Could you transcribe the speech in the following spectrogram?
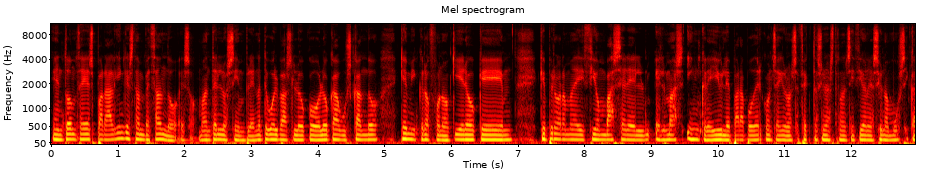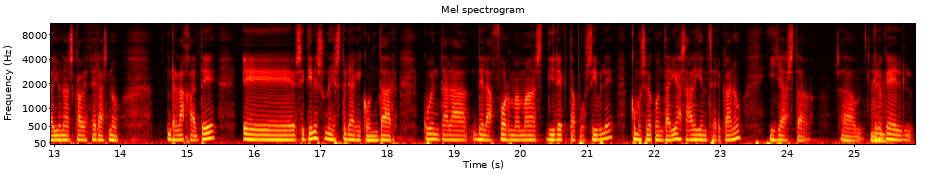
Entonces, para alguien que está empezando, eso, manténlo simple, no te vuelvas loco o loca buscando qué micrófono quiero, qué, qué programa de edición va a ser el, el más increíble para poder conseguir unos efectos y unas transiciones y una música y unas cabeceras, no relájate. eh, si tienes una historia que contar, cuéntala de la forma más directa posible, como se lo contarías a alguien cercano, y ya está. O sea, creo que el-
